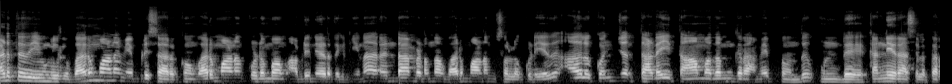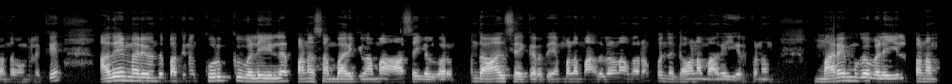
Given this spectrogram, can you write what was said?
அடுத்தது இவங்களுக்கு வருமானம் எப்படி சார் இருக்கும்? வருமானம் குடும்பம் அப்படின்னு எடுத்துக்கிட்டிங்கன்னா ரெண்டாம் இடம் தான் வருமானம் சொல்லக்கூடியது. அதில் கொஞ்சம் தடை தாமதம்ங்கிற அமைப்பு வந்து உண்டு. கன்னிராசியில் பிறந்தவங்களுக்கு. அதே மாதிரி வந்து பார்த்திங்கன்னா குறுக்கு வழியில் பணம் சம்பாதிக்கலாமா? ஆசைகள் வரும். அந்த ஆள் சேர்க்கறது எம்மலம் அதுலலாம் வரும். கொஞ்சம் கவனமாக இருக்கணும். மறைமுக வழியில் பணம்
